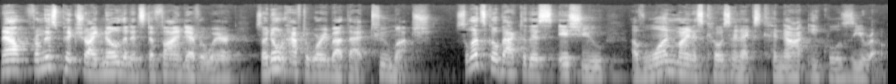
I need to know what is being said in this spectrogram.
Now, from this picture, I know that it's defined everywhere, so I don't have to worry about that too much. So let's go back to this issue of 1 minus cosine x cannot equal 0.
